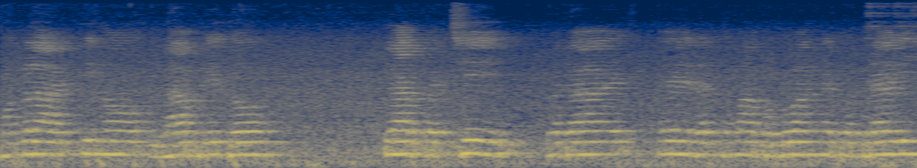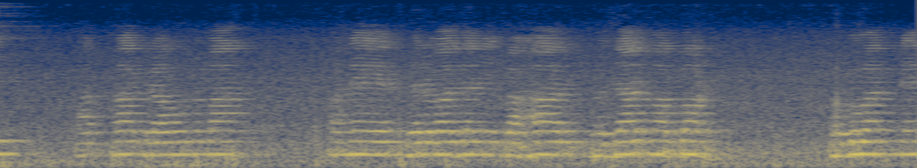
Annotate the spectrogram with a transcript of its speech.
મંગળા આરતીનો લાભ લીધો. ત્યાર પછી બધા એ રથમાં ભગવાનને પધરાવી આખા ગ્રાઉન્ડમાં અને દરવાજાની બહાર બજારમાં પણ ભગવાનને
